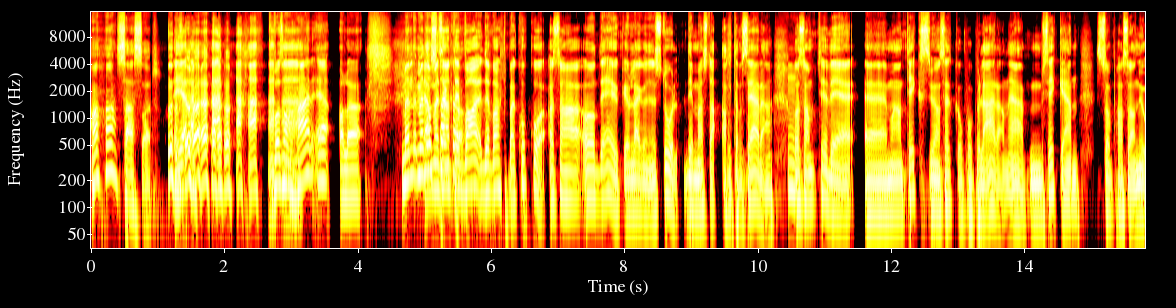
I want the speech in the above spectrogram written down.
ha-ha, Cæsar. Bare sånn, her er alle Men, men Ja, men sant, det, var, det ble bare koko, altså, og det er jo ikke å legge under stol. De mista alt av ser. Mm. Og samtidig, eh, med Antix, uansett hvor populær han er på musikken, så passer han jo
